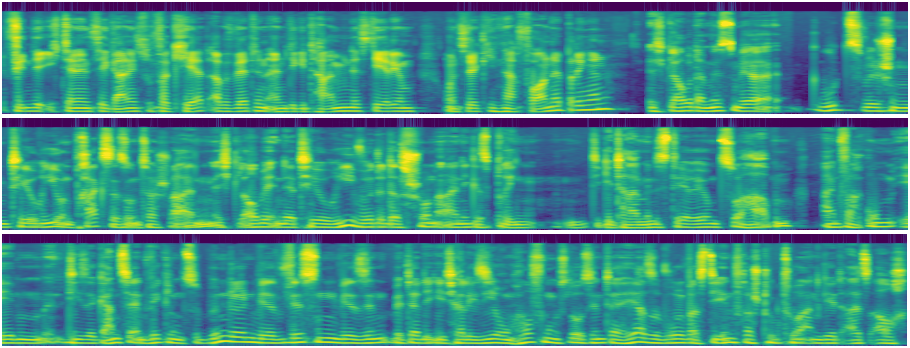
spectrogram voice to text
finde ich tendenziell gar nicht so verkehrt, aber wird denn ein Digitalministerium uns wirklich nach vorne bringen? Ich glaube, da müssen wir gut zwischen Theorie und Praxis unterscheiden. Ich glaube, in der Theorie würde das schon einiges bringen, ein Digitalministerium zu haben, einfach um eben diese ganze Entwicklung zu bündeln. Wir wissen, wir sind mit der Digitalisierung hoffnungslos hinterher, sowohl was die Infrastruktur angeht, als auch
